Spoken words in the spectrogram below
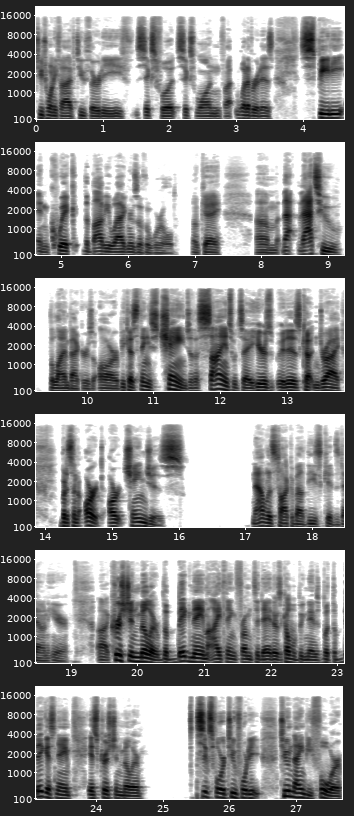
225, 230, six foot, six one, five, whatever it is, speedy and quick, the Bobby Wagners of the world. Okay. Um, that that's who the linebackers are because things change. The science would say here's it is cut and dry, but it's an art. Art changes. Now let's talk about these kids down here. Uh, Christian Miller, the big name I think from today. There's a couple big names, but the biggest name is Christian Miller. 6'4, 240, 294,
